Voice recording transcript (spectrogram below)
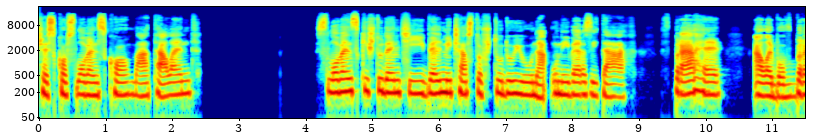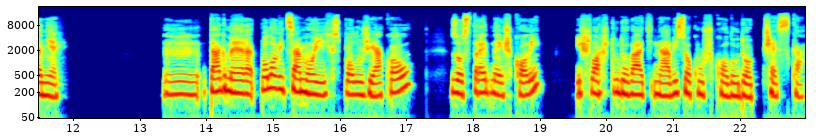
Československo má talent. Slovenskí študenti veľmi často študujú na univerzitách v Prahe alebo v Brne. Mm, takmer polovica mojich spolužiakov zo strednej školy išla študovať na vysokú školu do Česka.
